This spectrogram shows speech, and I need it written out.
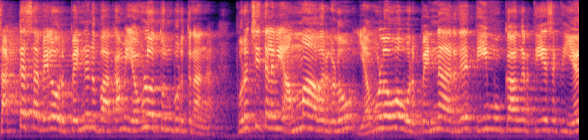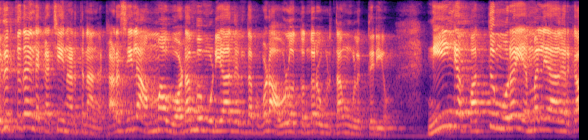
சட்டசபையில் ஒரு பெண்ணுன்னு பார்க்காம எவ்வளோ துன்புறுத்துனாங்க. புரட்சி தலைவி அம்மா அவர்களும் எவ்வளவோ ஒரு பெண்ணா இருந்து திமுகங்கிற தீய சக்தி எதிர்த்து தான் இந்த கட்சியை நடத்தினாங்க. கடைசியில் அம்மா உடம்பு முடியாது இருந்தப்ப கூட அவ்வளோ தொந்தரவு கொடுத்தாங்க உங்களுக்கு தெரியும். நீங்க பத்து முறை எம்எல்ஏ ஆகிறக்கா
